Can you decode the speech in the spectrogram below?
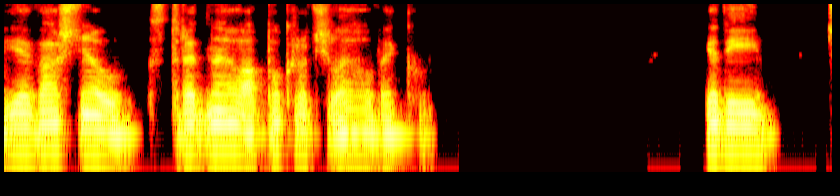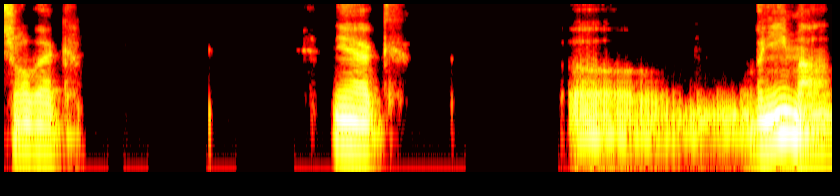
je vášňou stredného a pokročilého veku. Kedy človek nejak vníma,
